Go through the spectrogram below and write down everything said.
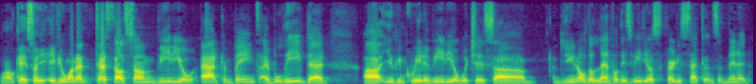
Okay, so if you want to test out some video ad campaigns, I believe that uh, you can create a video which is, uh, do you know the length of these videos? 30 seconds, a minute?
